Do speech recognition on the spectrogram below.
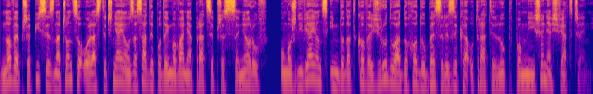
Nowe przepisy znacząco uelastyczniają zasady podejmowania pracy przez seniorów, umożliwiając im dodatkowe źródła dochodu bez ryzyka utraty lub pomniejszenia świadczeń.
